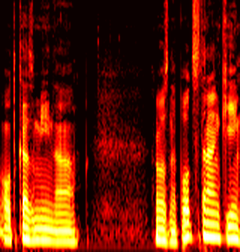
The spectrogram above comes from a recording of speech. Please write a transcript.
odkazmi na rôzne podstránky.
